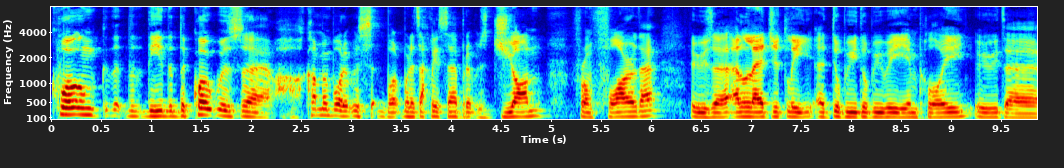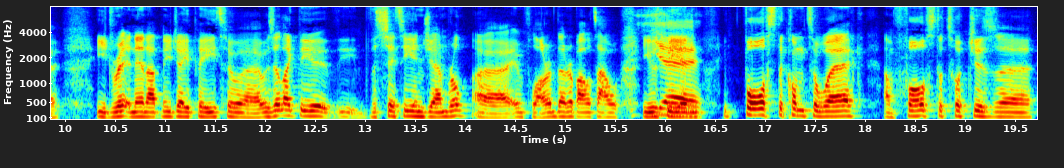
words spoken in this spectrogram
quote the, the, the quote was uh, oh, I can't remember what it was what, what exactly it said, but it was John from Florida who's uh, allegedly a WWE employee who'd uh, he'd written in hadn't he, JP to uh, was it like the, the the city in general uh, in Florida about how he was Yeah. being forced to come to work and forced to touch his uh,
